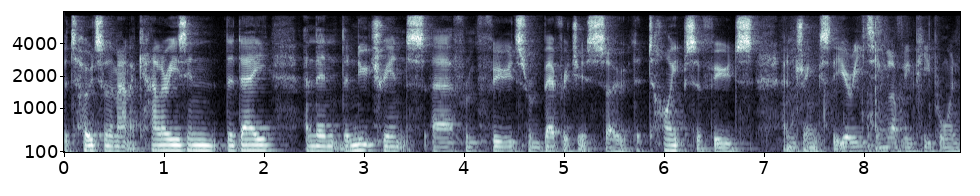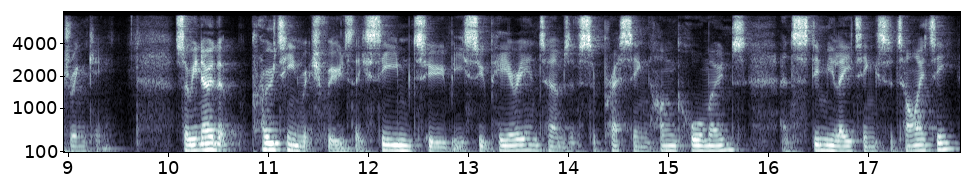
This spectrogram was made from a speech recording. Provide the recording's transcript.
the total amount of calories in the day, and then the nutrients uh, from foods, from beverages, so the types of foods and drinks that you're eating, lovely people, and drinking. So we know that protein rich foods they seem to be superior in terms of suppressing hunger hormones and stimulating satiety.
